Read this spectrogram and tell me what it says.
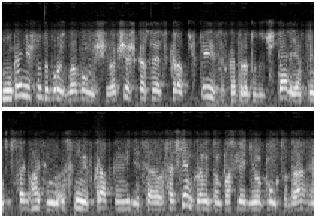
Ну, конечно, это просьба о помощи. Вообще, что касается кратких тезисов, которые тут зачитали, я, в принципе, согласен с ними в кратком виде совсем, кроме там последнего пункта, да.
